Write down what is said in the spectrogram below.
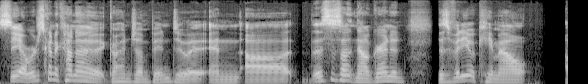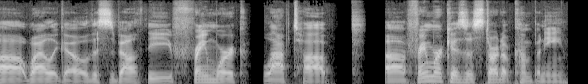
so yeah, we're just gonna kind of go ahead and jump into it. And uh, this is now granted, this video came out uh, a while ago. This is about the Framework laptop. Uh, Framework is a startup company,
